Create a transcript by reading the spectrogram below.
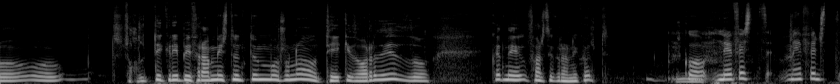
og, og svolítið gripið fram í stundum og svona og tekið orðið og hvernig fannst ykkur hann í kvöld? Sko, mér finnst, mér finnst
